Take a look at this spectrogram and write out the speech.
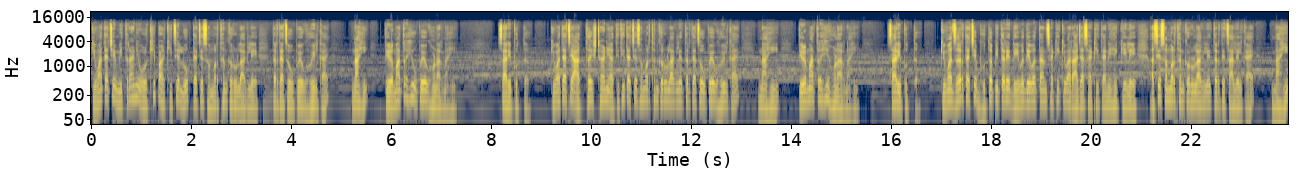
किंवा त्याचे मित्र आणि ओळखीपाळखीचे लोक त्याचे समर्थन करू लागले तर त्याचा उपयोग होईल काय? नाही तिळमात्रही उपयोग होणार नाही. सारीपुत्त किंवा त्याचे आत्थइष्ट आणि अतिथी त्याचे समर्थन करू लागले तर त्याचा उपयोग होईल काय? नाही तिळमात्रही होणार नाही. सारीपुत्त किंवा जर त्याचे भूतपितरे देवदेवतांसाठी किंवा राजासाठी त्याने हे केले असे समर्थन करू लागले तर ते चालेल काय? नाही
